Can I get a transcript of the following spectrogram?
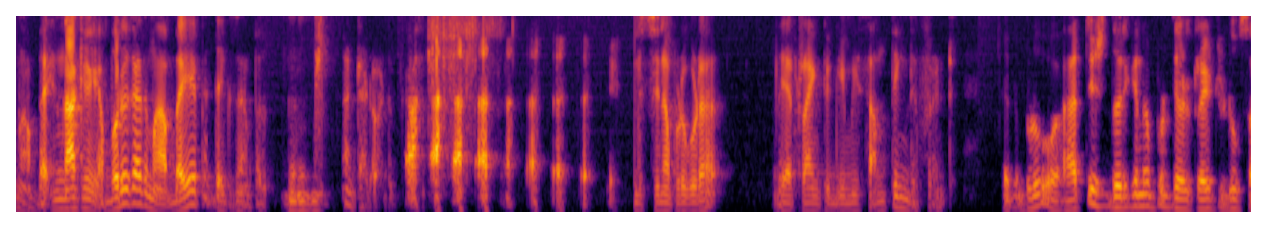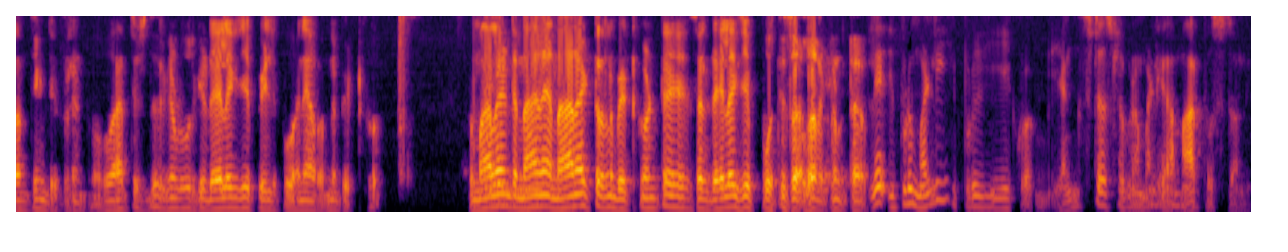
మా అబ్బాయి నాకు ఎవ్వరూ కాదు మా అబ్బాయే పెద్ద ఎగ్జాంపుల్ అంటాడు వాడు. ఇచ్చినప్పుడు కూడా they are trying to give me something different ఇప్పుడు ఆర్టిస్ట్ దొరికినప్పుడు they try to do something different నువ్వు ఆర్టిస్ట్ దొరికినప్పుడు ఊరికి డైలాగ్ చెప్పి వెళ్ళిపో అని ఎవరిని పెట్టుకో. మాలాంటి నానే నాన్ యాక్టర్ని పెట్టుకుంటే సరే డైలాగ్ చెప్పి పోతే అనుకుంటారు. లే ఇప్పుడు మళ్ళీ ఇప్పుడు ఈ యంగ్స్టర్స్లో కూడా మళ్ళీ ఆ మార్పు వస్తుంది.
